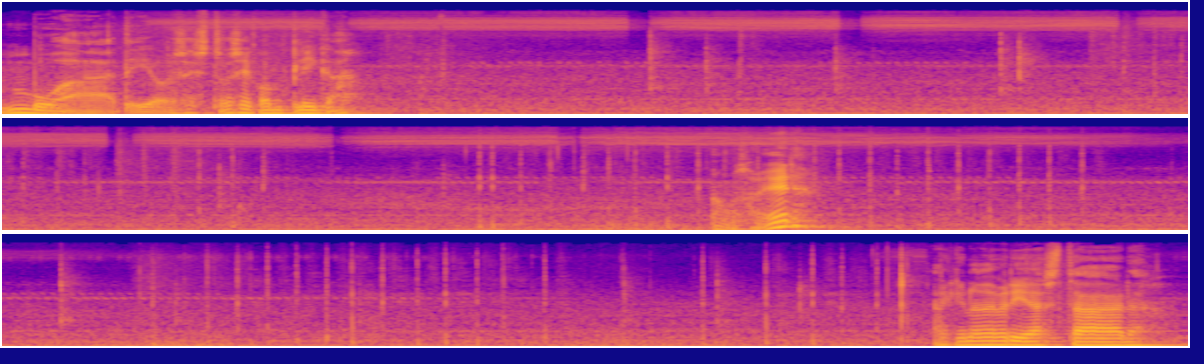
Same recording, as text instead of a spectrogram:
Buah, tíos, esto se complica. Vamos a ver. Aquí no debería estar...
